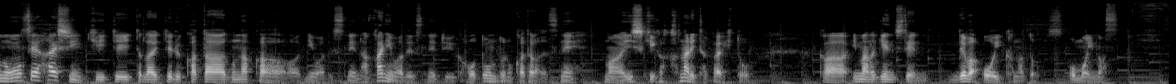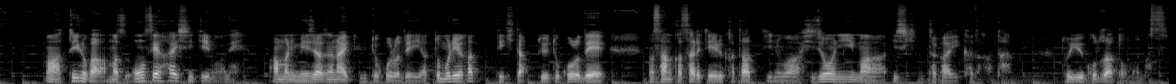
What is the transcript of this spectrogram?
この音声配信聞いていただいている方の中にはですね、中にはですね、というかほとんどの方がですね、まあ意識がかなり高い人が今の現時点では多いかなと思います。まあというのが、まず音声配信っていうのはね、あんまりメジャーじゃないというところで、やっと盛り上がってきたというところで、まあ、参加されている方っていうのは非常にまあ意識の高い方々ということだと思います。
